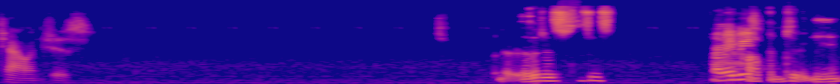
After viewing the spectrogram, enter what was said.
challenges. Let's just, just Or maybe- hop into the game.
